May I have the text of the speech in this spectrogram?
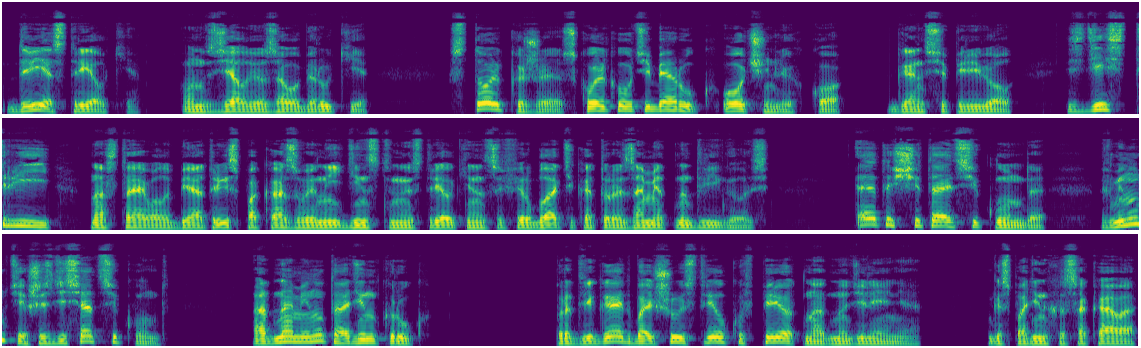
Две стрелки. Он взял ее за обе руки. «Столько же, сколько у тебя рук, очень легко», — Ген все перевел. «Здесь три», — настаивала Беатрис, показывая на единственную стрелки на циферблате, которая заметно двигалась. «Это считает секунды. В минуте шестьдесят секунд. Одна минута, один круг. Продвигает большую стрелку вперед на одно деление. Господин Хасакава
